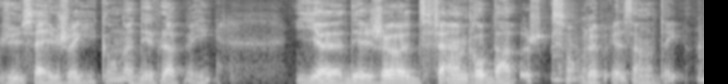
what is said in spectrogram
usagers qu'on a développée, il y a déjà différents groupes d'âge qui sont représentés. Mm-hmm.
